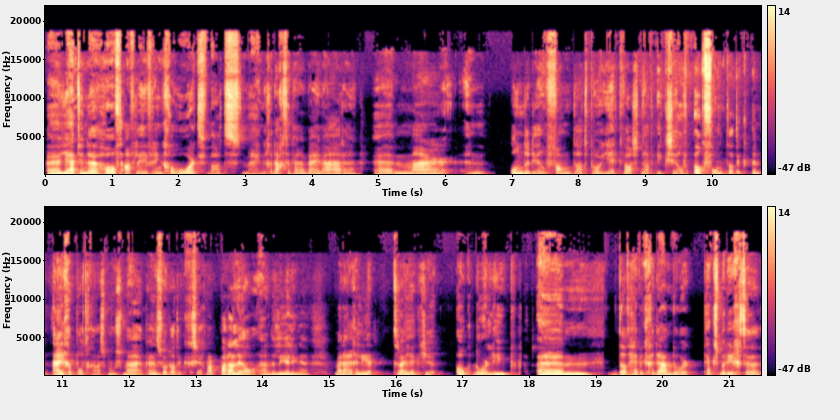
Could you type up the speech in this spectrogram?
Uh, je hebt in de hoofdaflevering gehoord wat mijn gedachten daarbij waren. Uh, maar een onderdeel van dat project was dat ik zelf ook vond dat ik een eigen podcast moest maken. Zodat ik zeg maar parallel aan de leerlingen mijn eigen leertrajectje ook doorliep. Um, dat heb ik gedaan door tekstberichten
